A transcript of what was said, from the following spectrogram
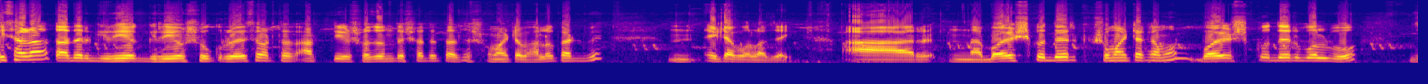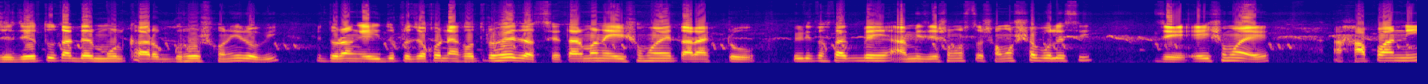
এছাড়া তাদের গৃহ গৃহ সুখ রয়েছে, অর্থাৎ আত্মীয় স্বজনদের সাথে তাদের সময়টা ভালো কাটবে। এটা বলা যায়। আর বয়স্কদের সময়টা কেমন? বয়স্কদের বলব যে, যেহেতু তাদের মূল কারক গ্রহ শনি, রবি, সুতরাং এই দুটো যখন একত্র হয়ে যাচ্ছে, তার মানে এই সময়ে তারা একটু পীড়িত থাকবে। আমি যে সমস্ত সমস্যা বলেছি, যে এই সময়ে হাঁপানি,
